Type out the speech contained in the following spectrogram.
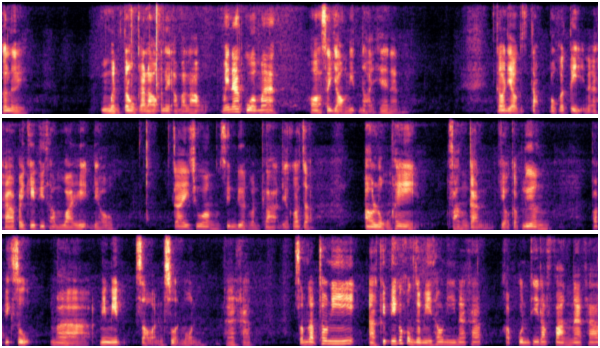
ก็เลย เหมือนตรงกับเราก็เลยเอามาเล่า ไม่น่ากลัวมาก พอสยองนิดหน่อยแค่นั้น ก็เดี๋ยวจับปกตินะคะ ไปคลิปที่ทำไว้เดี๋ยว ใกล้ช่วงสิ้นเดือนวันพระ เดี๋ยวก็จะเอาลงให้ฟังกันเกี่ยวกับเรื่องพระภิกษุมานิมิตสอนสวดมนต์นะครับสำหรับเท่านี้อะคลิปนี้ก็คงจะมีเท่านี้นะครับ ขอบคุณที่รับฟังนะครับ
